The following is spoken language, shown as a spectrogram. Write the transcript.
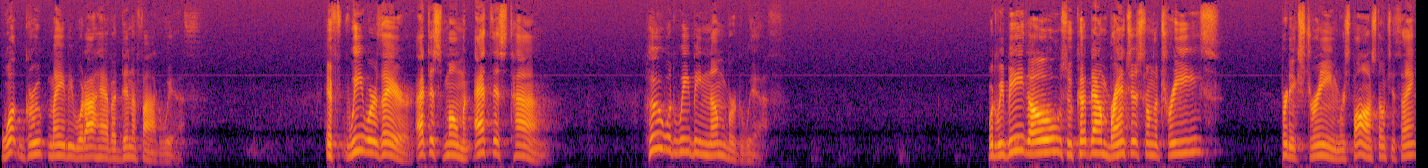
What group maybe would I have identified with? If we were there at this moment, at this time, who would we be numbered with? Would we be those who cut down branches from the trees? Pretty extreme response, don't you think?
